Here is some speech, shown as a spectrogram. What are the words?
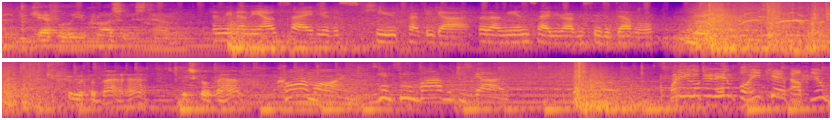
Gotta be careful who you cross in this town. I mean, on the outside, you're this cute, preppy guy, but on the inside, you're obviously the devil. Good with a bat, huh? It's a good skill to have. Come on. He's getting too involved with these guys. What are you looking at him for? He can't help you.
